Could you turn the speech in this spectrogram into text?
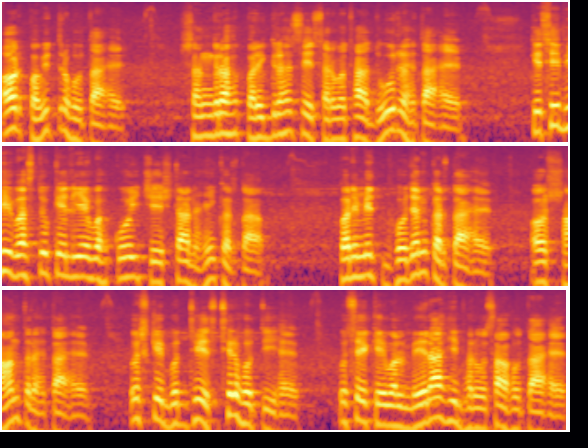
और पवित्र होता है। संग्रह परिग्रह से सर्वथा दूर रहता है। किसी भी वस्तु के लिए वह कोई चेष्टा नहीं करता। परिमित भोजन करता है और शांत रहता है। उसकी बुद्धि स्थिर होती है। उसे केवल मेरा ही भरोसा होता है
